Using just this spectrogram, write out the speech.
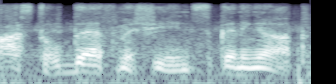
Hostile death machine spinning up.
